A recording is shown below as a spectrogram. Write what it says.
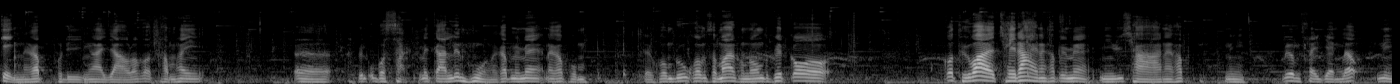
เก่งนะครับ พอดีงายาวแล้วก็ทำให้ เอ่อเป็นอุปสรรคในการเล่นห่วงนะครับแม่ๆนะครับ ผม แต่ความรู้ความสามารถของน้องตะเพชรก็ ก็ถือว่าใช้ได้นะครับแม่มีวิชานะครับ นี่เริ่มใส่แยงแล้วนี่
